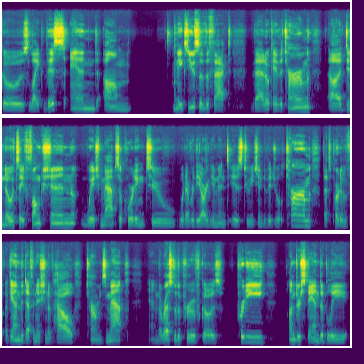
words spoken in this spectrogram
goes like this and um, makes use of the fact that, okay, the term uh, denotes a function which maps according to whatever the argument is to each individual term. That's part of, again, the definition of how terms map. And the rest of the proof goes pretty understandably,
